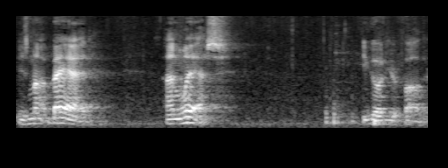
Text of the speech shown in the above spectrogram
is not bad unless you go to your Father.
